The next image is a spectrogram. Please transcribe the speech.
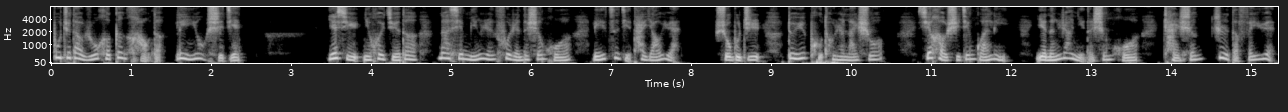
不知道如何更好的利用时间。也许你会觉得那些名人富人的生活离自己太遥远，殊不知，对于普通人来说，学好时间管理也能让你的生活产生质的飞跃。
